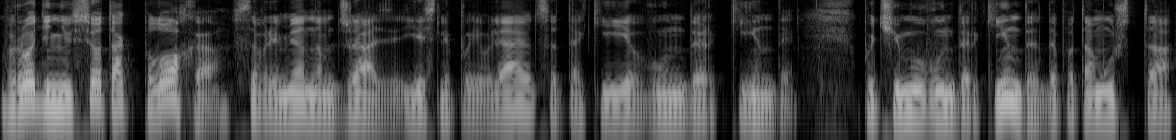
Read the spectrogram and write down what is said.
Вроде не все так плохо в современном джазе, если появляются такие вундеркинды. Почему вундеркинды? Да потому что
